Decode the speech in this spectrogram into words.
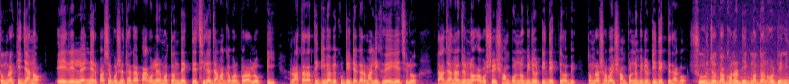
তোমরা কি জানো? এই রেল লাইনের পাশে বসে থাকা পাগলের মতন দেখতে ছিঁড়া জামা কাপড় পরা লোকটি রাতারাতি কীভাবে কোটি টাকার মালিক হয়ে গিয়েছিল তা জানার জন্য অবশ্যই সম্পূর্ণ ভিডিওটি দেখতে হবে। তোমরা সবাই সম্পূর্ণ ভিডিওটি দেখতে থাকো। সূর্য তখনও ঠিক মতন ওঠেনি।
